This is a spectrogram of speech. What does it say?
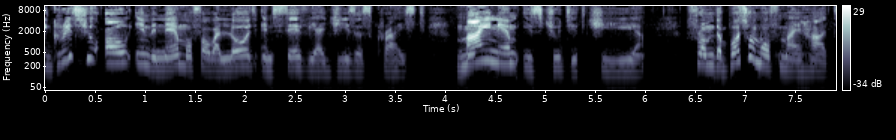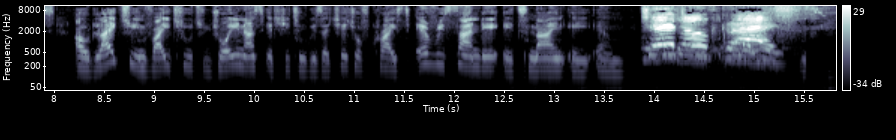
I greet you all in the name of our Lord and Savior Jesus Christ. My name is Judith Chia. From the bottom of my heart, I would like to invite you to join us at Chitungwiza Church of Christ every Sunday at 9 a.m. Church of Christ.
